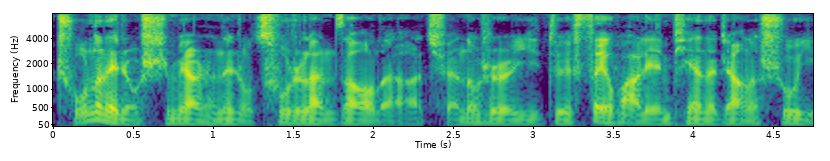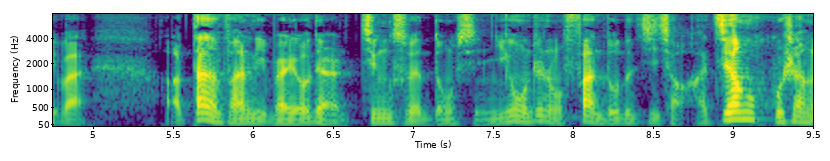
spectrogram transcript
除了那种市面上那种粗制滥造的啊，全都是一堆废话连篇的这样的书以外，啊，但凡里边有点精髓的东西，你用这种泛读的技巧啊，江湖上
